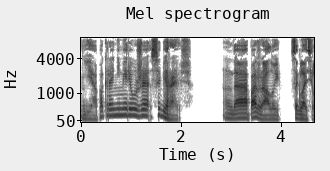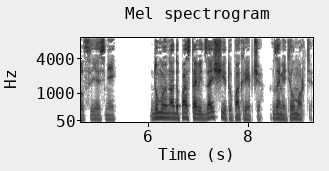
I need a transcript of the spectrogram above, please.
Я, по крайней мере, уже собираюсь». «Да, пожалуй», — согласился я с ней. «Думаю, надо поставить защиту покрепче», — заметил Морти.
